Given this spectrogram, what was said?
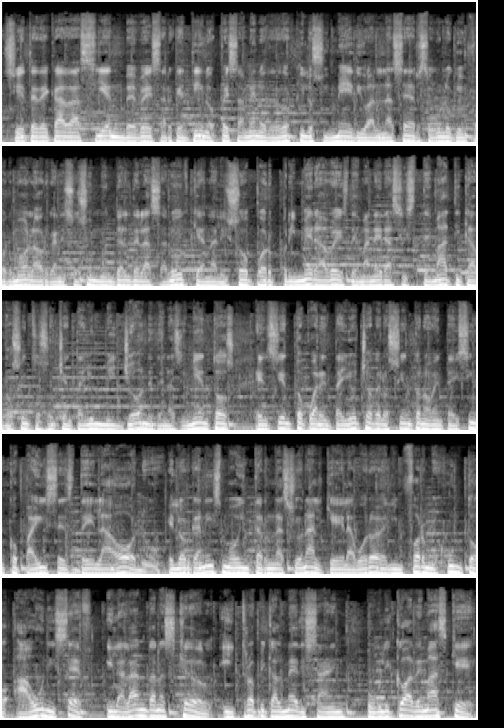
7 de cada 100 bebés argentinos pesa menos de 2 kilos y medio al nacer, según lo que informó la Organización Mundial de la Salud, que analizó por primera vez de manera sistemática 281 millones de nacimientos en 148 de los 195 países de la ONU el organismo internacional que elaboró el informe junto a UNICEF y la London School y Tropical Medicine, publicó además que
